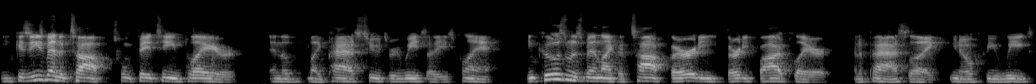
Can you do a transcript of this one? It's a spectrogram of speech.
because he's been a top 15 player in the like past two, three weeks that he's playing. And Kuzma's been like a top 30, 35 player in the past, like, you know, a few weeks.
